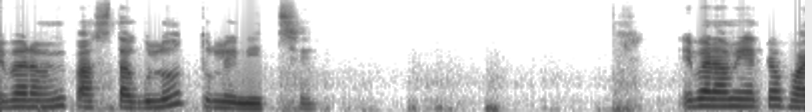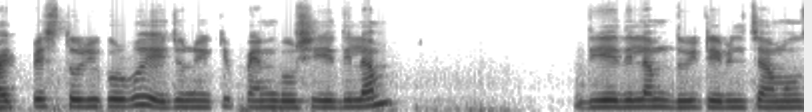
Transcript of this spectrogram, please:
এবার আমি পাস্তাগুলো তুলে নিচ্ছি। এবার আমি একটা হোয়াইট পেস্ট তৈরি করব, এই জন্য একটি প্যান বসিয়ে দিলাম। দিয়ে দিলাম দুই টেবিল চামচ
